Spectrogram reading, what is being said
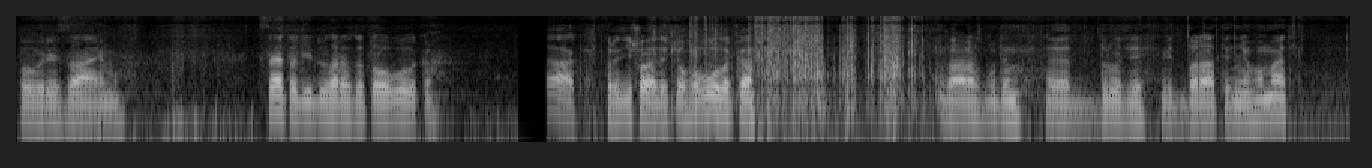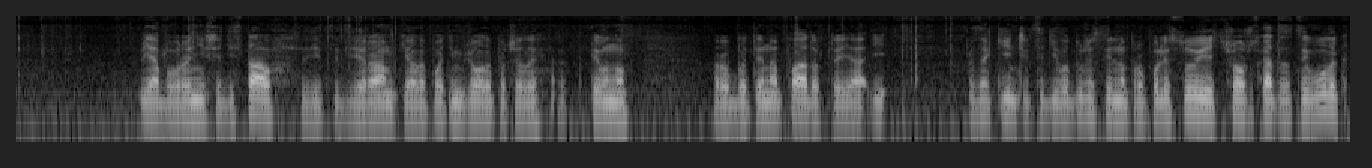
Повирізаємо. Все, тоді йду зараз до того вулика. Так, прийшов я до цього вулика. Зараз будемо, е, друзі, відбирати в нього мед. Я був раніше дістав звідси ці рамки, але потім бджоли почали активно робити нападок, то я і закінчив це діло. Дуже сильно прополісує. Що хочу сказати за цей вулик?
